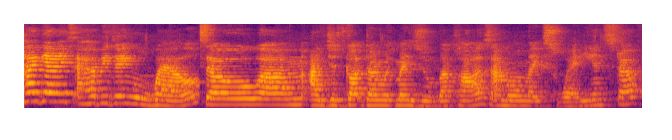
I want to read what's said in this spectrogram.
Hi guys, I hope you're doing well. So um, I just got done with my Zumba class. I'm all like sweaty and stuff.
